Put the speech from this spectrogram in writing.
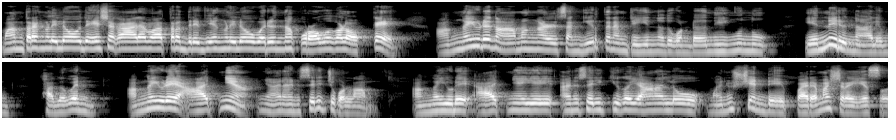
മന്ത്രങ്ങളിലോ ദേശകാലപാത്ര ദ്രവ്യങ്ങളിലോ വരുന്ന കുറവുകളൊക്കെ അങ്ങയുടെ നാമങ്ങൾ സങ്കീർത്തനം ചെയ്യുന്നതുകൊണ്ട് നീങ്ങുന്നു. എന്നിരുന്നാലും ഭഗവൻ അങ്ങയുടെ ആജ്ഞ ഞാൻ അനുസരിച്ചു കൊള്ളാം. അങ്ങയുടെ ആജ്ഞയെ അനുസരിക്കുകയാണല്ലോ മനുഷ്യന്റെ പരമശ്രേയസ്.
